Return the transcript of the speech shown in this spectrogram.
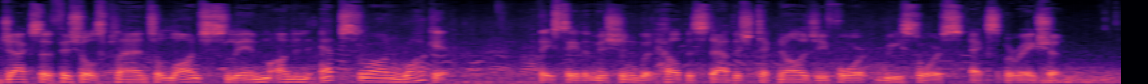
JAXA officials plan to launch SLIM on an Epsilon rocket. They say the mission would help establish technology for resource exploration.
